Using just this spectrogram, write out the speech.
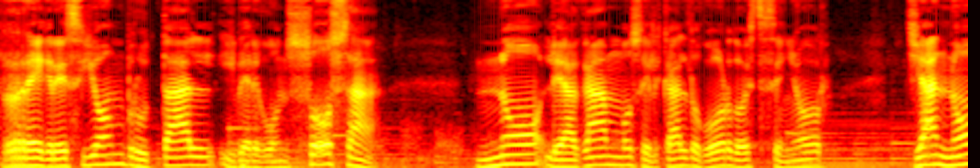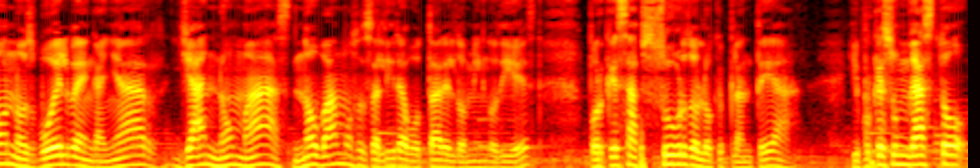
regresión brutal y vergonzosa. No le hagamos el caldo gordo a este señor. Ya no nos vuelve a engañar, ya no más. No vamos a salir a votar el domingo 10 porque es absurdo lo que plantea y porque es un gasto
